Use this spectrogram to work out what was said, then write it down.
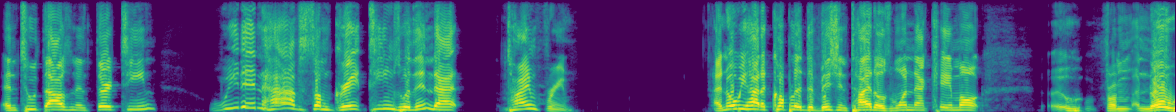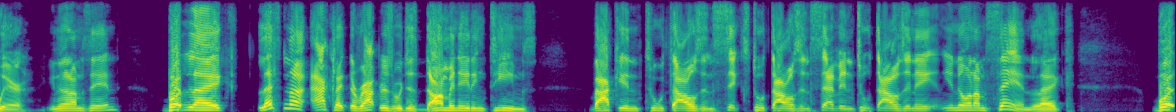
and 2013, we didn't have some great teams within that time frame. I know we had a couple of division titles, one that came out uh, from nowhere, you know what I'm saying? But like let's not act like the Raptors were just dominating teams back in 2006, 2007, 2008, you know what I'm saying? Like but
